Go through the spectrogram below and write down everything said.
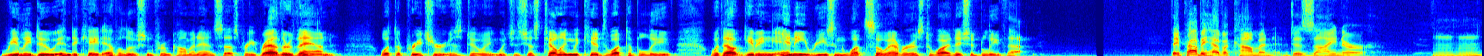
really do indicate evolution from common ancestry rather than what the preacher is doing, which is just telling the kids what to believe without giving any reason whatsoever as to why they should believe that. They probably have a common designer. Mm-hmm.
